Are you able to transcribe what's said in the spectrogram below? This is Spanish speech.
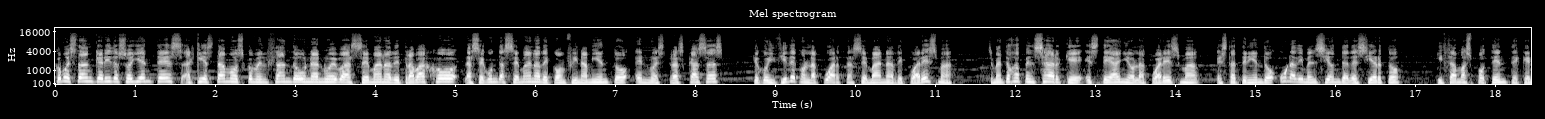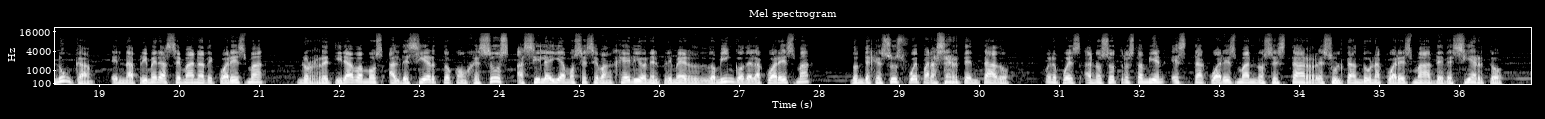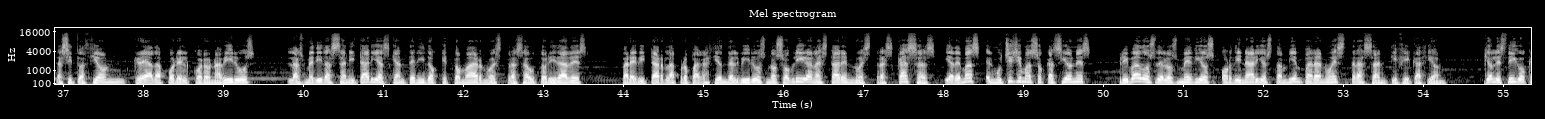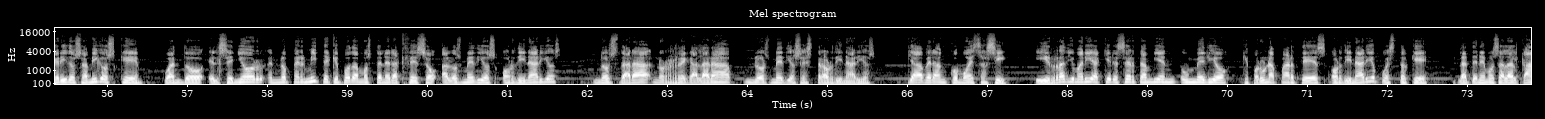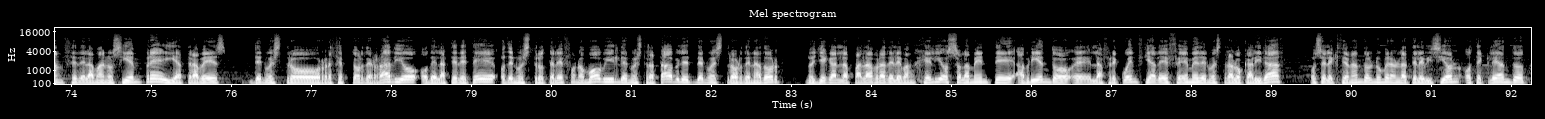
¿Cómo están queridos oyentes? Aquí estamos comenzando una nueva semana de trabajo, la segunda semana de confinamiento en nuestras casas, que coincide con la cuarta semana de Cuaresma. Se me antoja pensar que este año la Cuaresma está teniendo una dimensión de desierto quizá más potente que nunca. En la primera semana de Cuaresma nos retirábamos al desierto con Jesús, así leíamos ese Evangelio en el primer domingo de la Cuaresma, donde Jesús fue para ser tentado. Bueno, pues a nosotros también esta cuaresma nos está resultando una cuaresma de desierto. La situación creada por el coronavirus, las medidas sanitarias que han tenido que tomar nuestras autoridades para evitar la propagación del virus nos obligan a estar en nuestras casas y además en muchísimas ocasiones privados de los medios ordinarios también para nuestra santificación. Yo les digo, queridos amigos, que cuando el Señor no permite que podamos tener acceso a los medios ordinarios, nos dará, nos regalará los medios extraordinarios. Ya verán cómo es así. Y Radio María quiere ser también un medio que por una parte es ordinario, puesto que la tenemos al alcance de la mano siempre y a través de nuestro receptor de radio o de la TDT o de nuestro teléfono móvil, de nuestra tablet, de nuestro ordenador, nos llega la palabra del Evangelio solamente abriendo eh, la frecuencia de FM de nuestra localidad o seleccionando el número en la televisión o tecleando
